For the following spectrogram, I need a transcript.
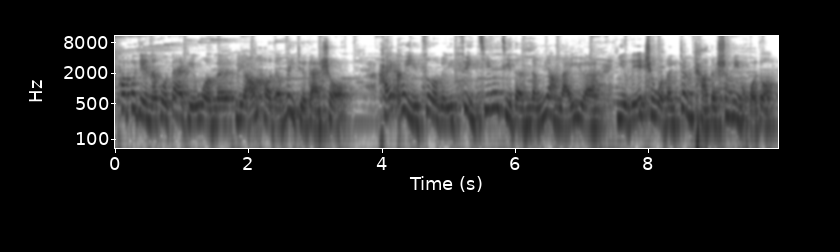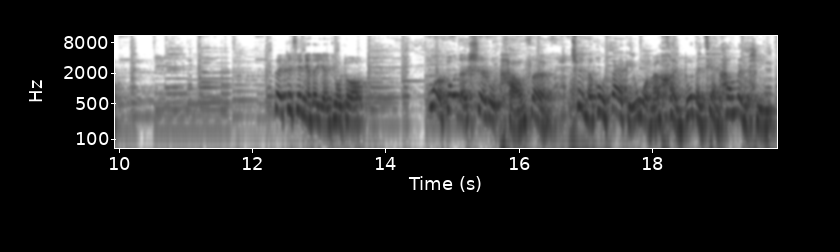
它不仅能够带给我们良好的味觉感受，还可以作为最经济的能量来源，以维持我们正常的生命活动。在这些年的研究中。过多的摄入糖分，却能够带给我们很多的健康问题，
